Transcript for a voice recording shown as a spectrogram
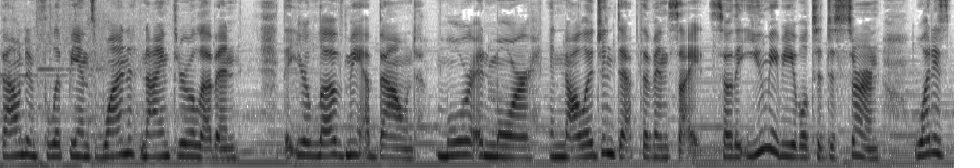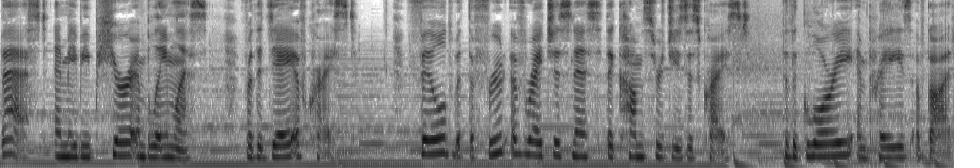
found in Philippians 1 9 through 11 that your love may abound more and more in knowledge and depth of insight, so that you may be able to discern what is best and may be pure and blameless for the day of Christ, filled with the fruit of righteousness that comes through Jesus Christ, to the glory and praise of God.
